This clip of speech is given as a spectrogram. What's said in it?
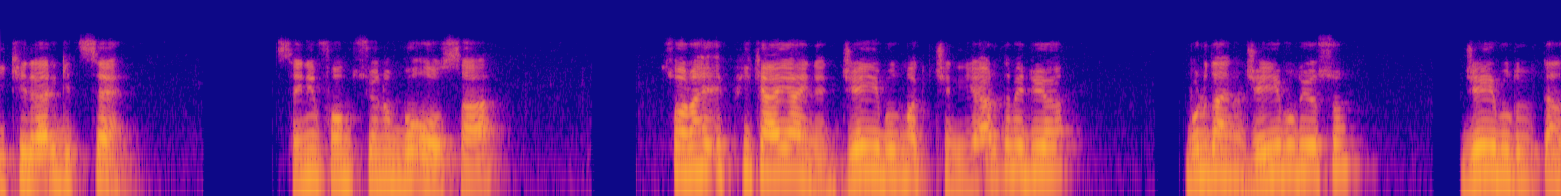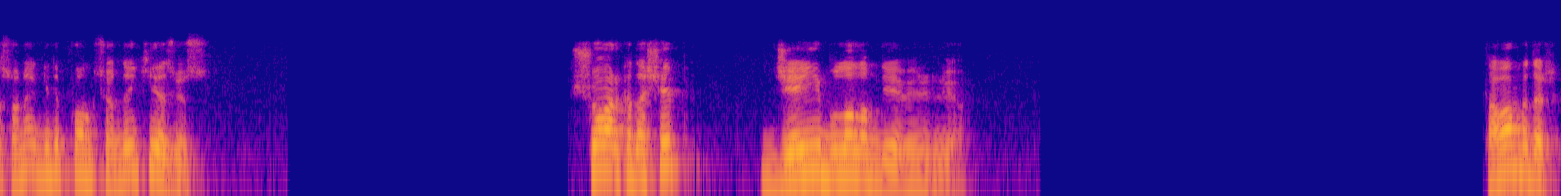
2'ler gitse senin fonksiyonun bu olsa sonra hep hikaye aynı. C'yi bulmak için yardım ediyor. Buradan C'yi buluyorsun. C'yi bulduktan sonra gidip fonksiyonda 2 yazıyorsun. Şu arkadaş hep C'yi bulalım diye veriliyor. Tamam mıdır?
